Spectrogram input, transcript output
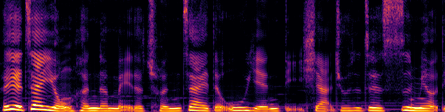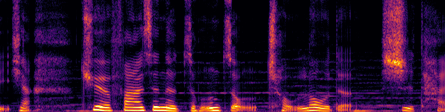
而且在永恒的美的存在的屋檐底下，就是这寺庙底下，却发生了种种丑陋的事态。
